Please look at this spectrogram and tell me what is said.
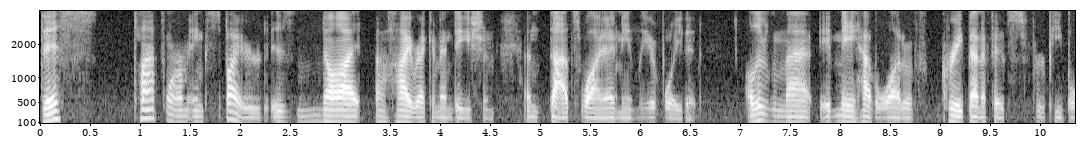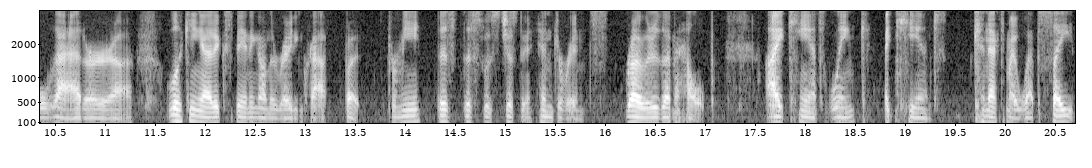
this platform Inkspired is not a high recommendation and that's why I mainly avoid it. Other than that, it may have a lot of great benefits for people that are uh, looking at expanding on their writing craft, but for me, this this was just a hindrance rather than a help. I can't link, I can't connect my website.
